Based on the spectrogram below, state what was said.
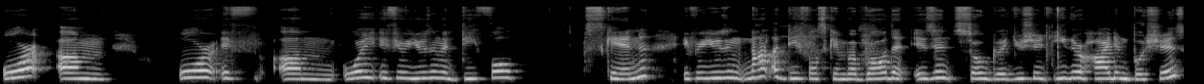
or um, or if um, or if you're using a default skin, if you're using not a default skin, but brawl that isn't so good, you should either hide in bushes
